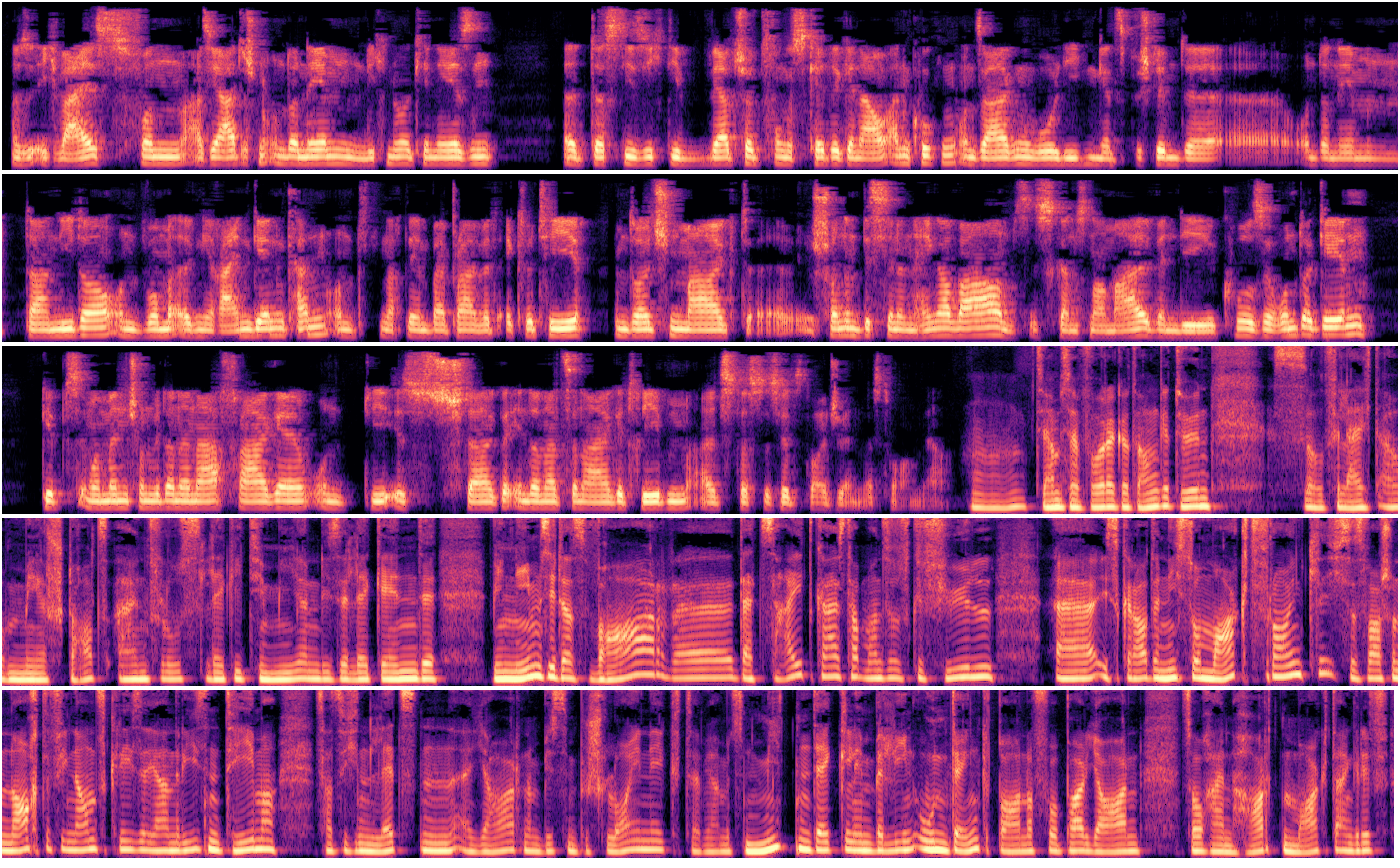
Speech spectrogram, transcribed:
Also ich weiß von asiatischen Unternehmen, nicht nur Chinesen, äh, dass die sich die Wertschöpfungskette genau angucken und sagen, wo liegen jetzt bestimmte äh, Unternehmen da nieder und wo man irgendwie reingehen kann. Und nachdem bei Private Equity im deutschen Markt äh, schon ein bisschen ein Hänger war, das ist ganz normal, wenn die Kurse runtergehen, gibt es im Moment schon wieder eine Nachfrage und die ist stärker international getrieben, als dass das jetzt deutsche Investoren wären. Mhm. Sie haben es ja vorher gerade angetönt, es soll vielleicht auch mehr Staatseinfluss legitimieren, diese Legende. Wie nehmen Sie das wahr? Äh, der Zeitgeist, hat man so das Gefühl, äh, ist gerade nicht so marktfreundlich. Das war schon nach der Finanzkrise ja ein Riesenthema. Es hat sich in den letzten äh, Jahren ein bisschen beschleunigt. Wir haben jetzt einen Mietendeckel in Berlin, undenkbar noch vor ein paar Jahren. So ein harten Markteingriff.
